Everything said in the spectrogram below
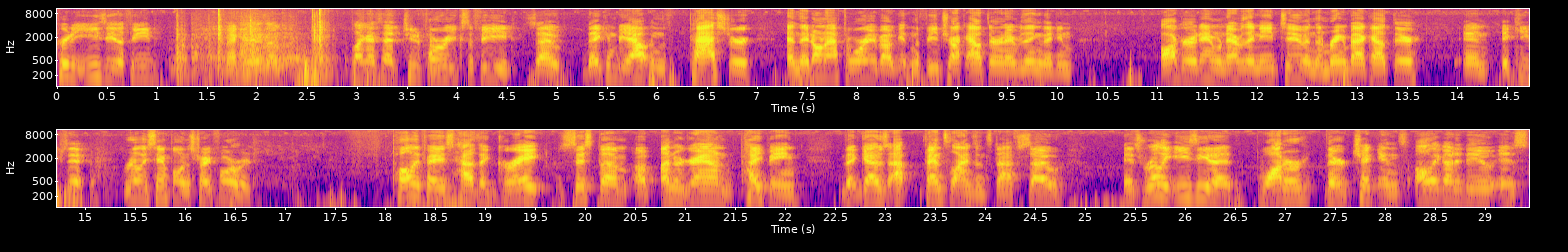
pretty easy to feed mechanism. Like I said, two to four weeks of feed. So they can be out in the pasture and they don't have to worry about getting the feed truck out there and everything. They can auger it in whenever they need to and then bring it back out there and it keeps it really simple and straightforward. Polyface has a great system of underground piping that goes up fence lines and stuff. So it's really easy to water their chickens. All they got to do is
